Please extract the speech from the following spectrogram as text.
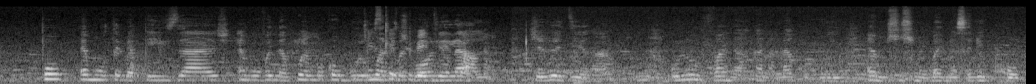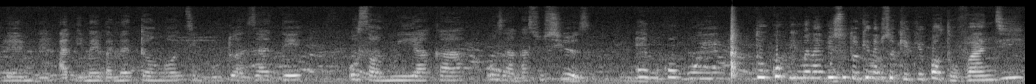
po un mot tellement paysage un mot vanda ko un mot ko boulot moi ne peux là je veux dire olo vanda kana na ko boulot un mususu mobali na sali problème abima ye banda tongo ti butu aza te osennuyaka ozalaka soucieuse e moko boye tokobima na biso tokenda biso quelque part tovandi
